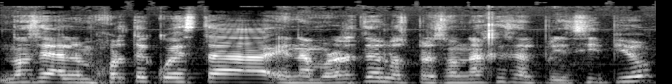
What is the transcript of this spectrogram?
no sé, a lo mejor te cuesta enamorarte de los personajes al principio,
